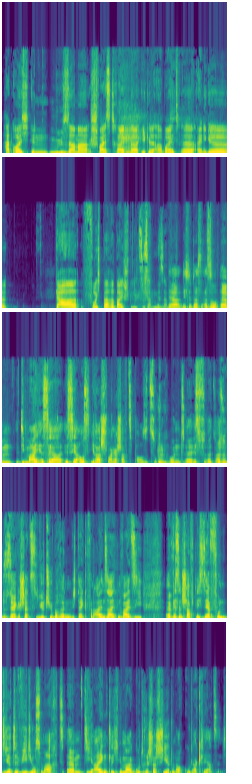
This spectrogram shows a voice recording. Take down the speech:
hat euch in mühsamer, schweißtreibender Ekelarbeit äh, einige gar furchtbare Beispiele zusammengesammelt. Ja, nicht nur das. Also ähm, die Mai ist ja ist ja aus ihrer Schwangerschaftspause zurück und äh, ist äh, also eine sehr geschätzte YouTuberin. Ich denke von allen Seiten, weil sie äh, wissenschaftlich sehr fundierte Videos macht, ähm, die eigentlich immer gut recherchiert und auch gut erklärt sind.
